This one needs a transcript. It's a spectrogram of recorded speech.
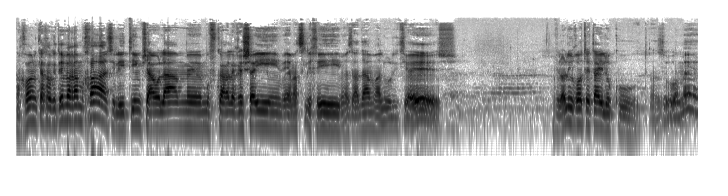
נכון? ככה כותב הרמח"ל, שלעיתים כשהעולם אה, מופקר לרשעים והם מצליחים, אז האדם עלול להתייאש. ולא לראות את האלוקות. אז הוא אומר,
